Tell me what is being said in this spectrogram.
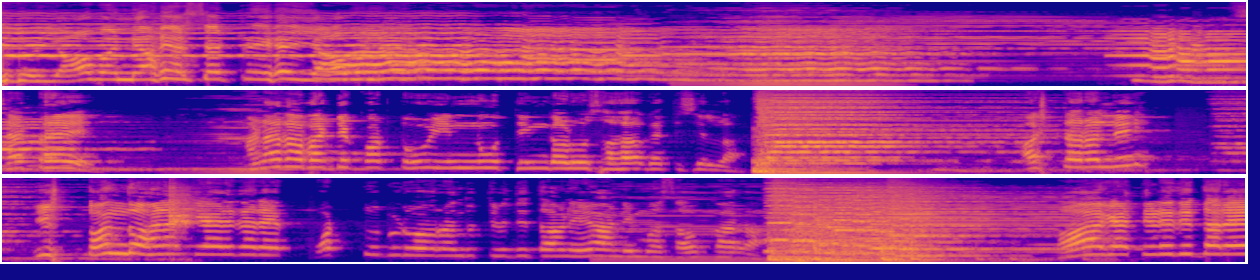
ಇದು ಯಾವ ನ್ಯಾಯ ಶೆಟ್ರಿ ಯಾವ ನ್ಯಾಯ? ಹಣದ ಬಡ್ಡಿ ಕೊಟ್ಟು ಇನ್ನೂ ತಿಂಗಳು ಸಹ ಗತಿಸಿಲ್ಲ. ಅಷ್ಟರಲ್ಲಿ ಇಷ್ಟೊಂದು ಹಣ ಕೇಳಿದರೆ ಕೊಟ್ಟು ಬಿಡುವವರೆಂದು ತಿಳಿದಿದ್ದಾನೆ ಆ ನಿಮ್ಮ ಸಾಹುಕಾರ? ಹಾಗೆ ತಿಳಿದಿದ್ದರೆ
